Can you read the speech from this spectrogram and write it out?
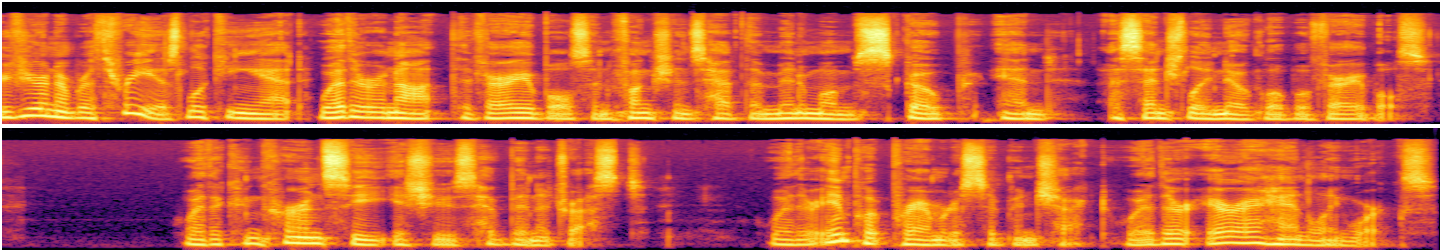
Reviewer number three is looking at whether or not the variables and functions have the minimum scope and essentially no global variables, whether concurrency issues have been addressed, whether input parameters have been checked, whether error handling works,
